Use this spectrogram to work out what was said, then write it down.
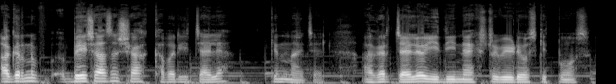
اگر نہٕ بیٚیہِ چھِ آسان شک خبر یہِ چَلیا کِنہٕ نہ چَلہِ اگر چَلیو یہِ دی نٮ۪کسٹ ویٖڈیوَس کِتھ پونٛسہٕ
